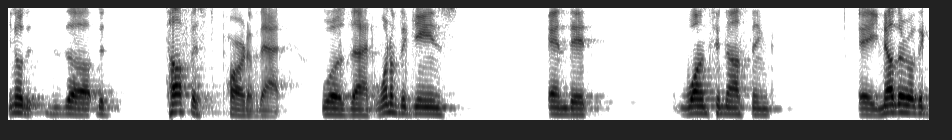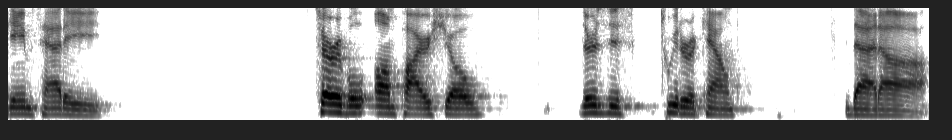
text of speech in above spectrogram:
You know, the, the, the toughest part of that was that one of the games ended one to nothing. Another of the games had a terrible umpire show. There's this Twitter account that uh,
